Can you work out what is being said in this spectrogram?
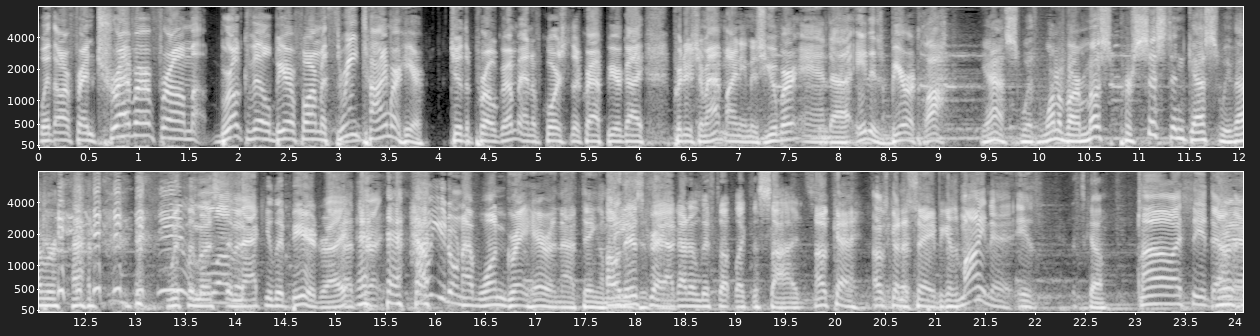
with our friend Trevor from Brookeville Beer Farm, a three timer here to the program, and of course, the craft beer guy, producer Matt. My name is Huber, and uh, it is beer o'clock. Yes, with one of our most persistent guests we've ever had. with the most Love it. immaculate beard, right? That's right. How you don't have one gray hair in that thing? Oh, there's amazes gray. me. I got to lift up like the sides. Okay, I was going to say because mine is. Let's go. Oh, I see it down there.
